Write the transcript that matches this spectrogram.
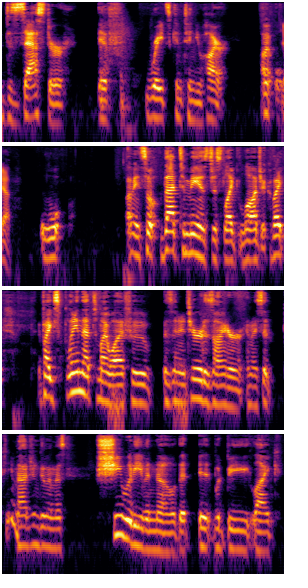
disaster if rates continue higher. I, yeah. I mean, so that to me is just like logic. If I, if I explain that to my wife, who is an interior designer, and I said, "Can you imagine doing this?" she would even know that it would be like,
